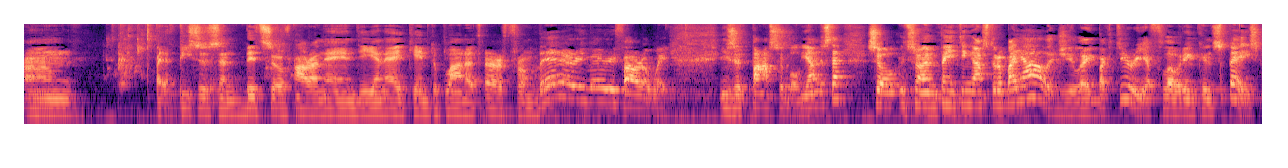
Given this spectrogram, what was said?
um, pieces and bits of RNA and DNA came to planet Earth from very, very far away. Is it possible? You understand? So, so I'm painting astrobiology, like bacteria floating in space.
